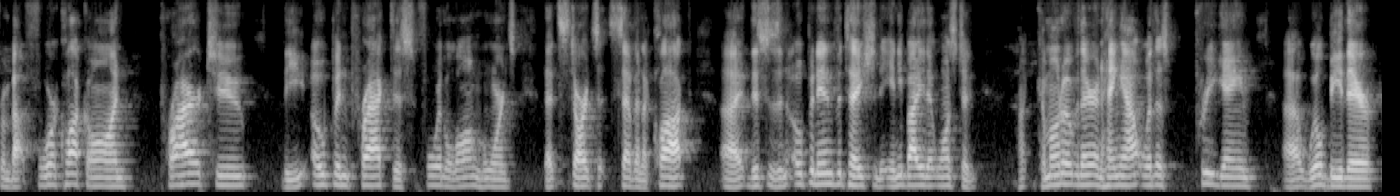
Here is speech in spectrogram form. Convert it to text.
from about four o'clock on, prior to the open practice for the Longhorns that starts at seven o'clock. Uh, this is an open invitation to anybody that wants to come on over there and hang out with us pregame uh, we'll be there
